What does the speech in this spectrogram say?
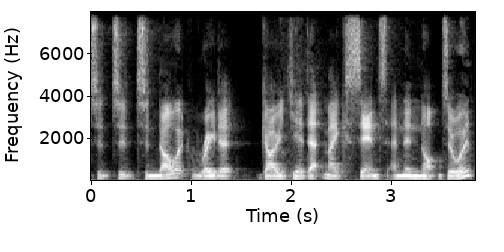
to to, to know it, read it, go, yeah, that makes sense, and then not do it?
